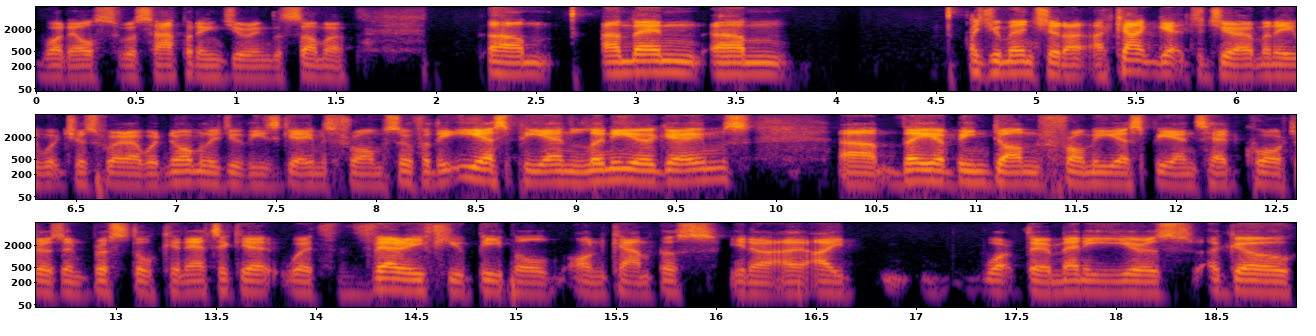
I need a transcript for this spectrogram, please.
what else was happening during the summer. Um, and then, um, as you mentioned, I, I, can't get to Germany, which is where I would normally do these games from. So for the ESPN linear games, um, they have been done from ESPN's headquarters in Bristol, Connecticut, with very few people on campus. You know, I, I worked there many years ago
